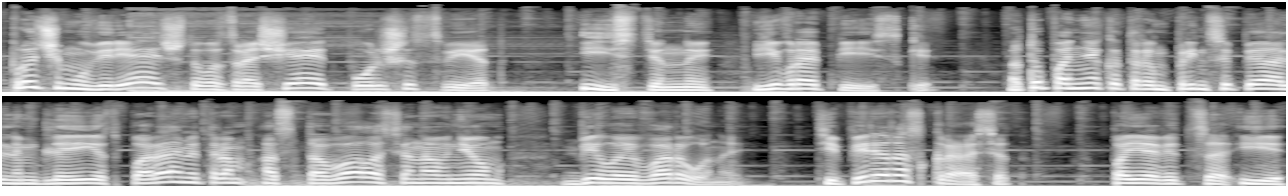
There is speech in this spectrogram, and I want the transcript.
Впрочем, уверяет, что возвращает Польше свет, истинный, европейский. А то по некоторым принципиальным для ЕС параметрам оставалась она в нем белой вороной. Теперь раскрасят. Появится и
